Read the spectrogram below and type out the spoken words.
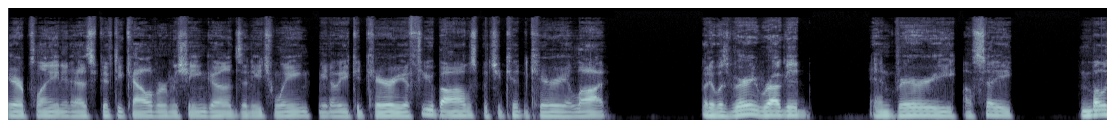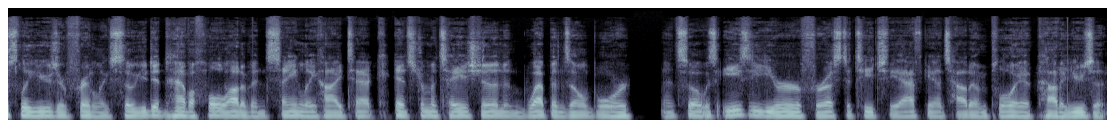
airplane. It has 50 caliber machine guns in each wing. You know, you could carry a few bombs, but you couldn't carry a lot. But it was very rugged and very, I'll say, mostly user friendly. So you didn't have a whole lot of insanely high tech instrumentation and weapons on board. And so it was easier for us to teach the Afghans how to employ it, how to use it.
